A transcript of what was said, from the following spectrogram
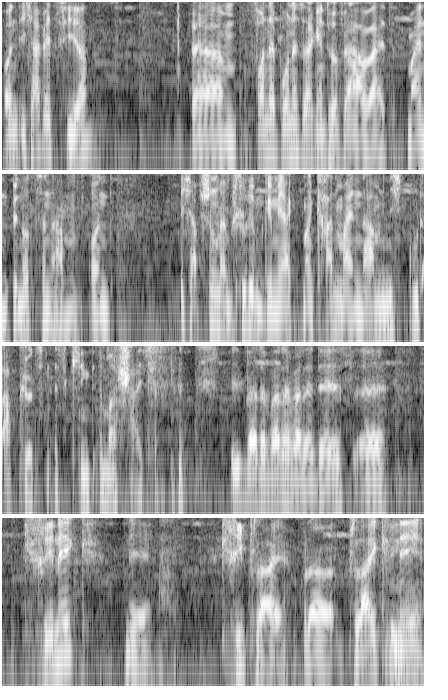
Und ich habe jetzt hier ähm, von der Bundesagentur für Arbeit meinen Benutzernamen und ich habe schon beim Studium gemerkt, man kann meinen Namen nicht gut abkürzen. Es klingt immer scheiße. Warte, warte, warte. Der ist äh, Krinik. Nee. Kriplei. Oder Pleikri. Nee,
